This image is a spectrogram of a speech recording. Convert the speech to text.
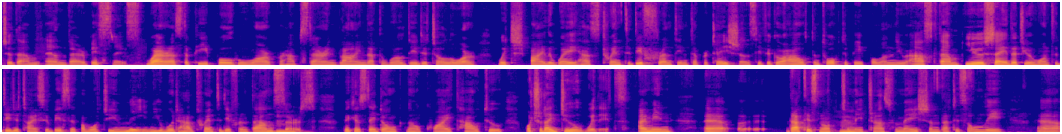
to them and their business. Whereas the people who are perhaps staring blind at the world digital or which by the way has 20 different interpretations. If you go out and talk to people and you ask them, you say that you want to digitize your business, but what do you mean? You would have 20 different answers mm. because they don't know quite how to, what should I do with it? I mean, uh, that is not mm. to me transformation. That is only, uh,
